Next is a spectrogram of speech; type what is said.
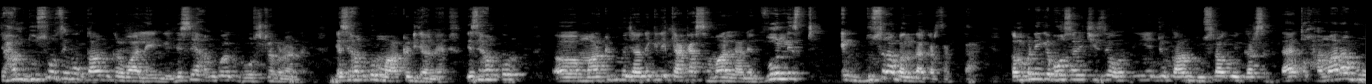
कि हम दूसरों से वो काम करवा लेंगे। जैसे हमको एक रोस्टर बनाना है, जैसे हमको मार्केट जाना है, जैसे हमको मार्केट में जाने के लिए क्या क्या सामान लाना है, वो लिस्ट एक दूसरा बंदा कर सकता है। कंपनी के बहुत सारी चीज़ें होती हैं जो काम दूसरा कोई कर सकता है तो हमारा वो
